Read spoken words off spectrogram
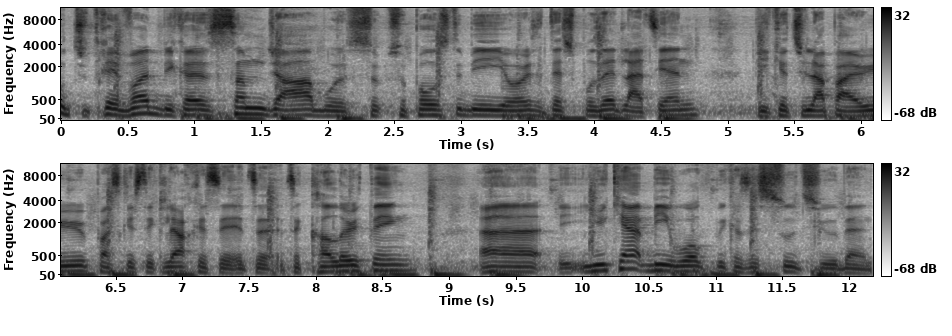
où tu te révoltes because some job was su- supposed to be yours, était supposé être la tienne, puis que tu l'as pas eu parce que c'est clair que c'est it's a, it's a color thing, uh, you can't be woke because it suits you then.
